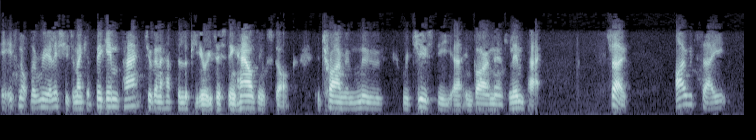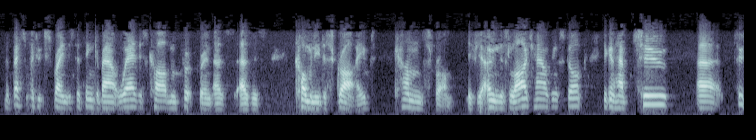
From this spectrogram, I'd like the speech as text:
it's not the real issue. To make a big impact, you're gonna have to look at your existing housing stock to try and reduce the uh, environmental impact. I would say the best way to explain is to think about where this carbon footprint, as is commonly described, comes from. If you own this large housing stock, you're gonna have uh, two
